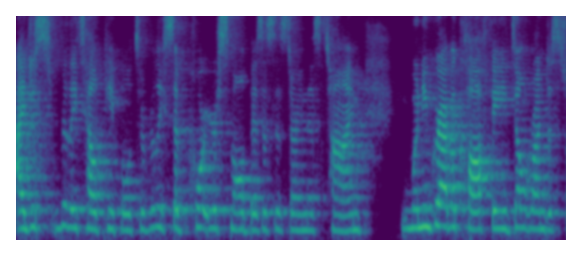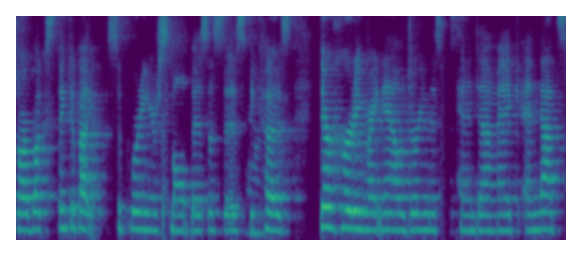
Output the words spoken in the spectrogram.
I just really tell people to really support your small businesses during this time. When you grab a coffee, don't run to Starbucks. Think about supporting your small businesses because they're hurting right now during this pandemic. And that's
